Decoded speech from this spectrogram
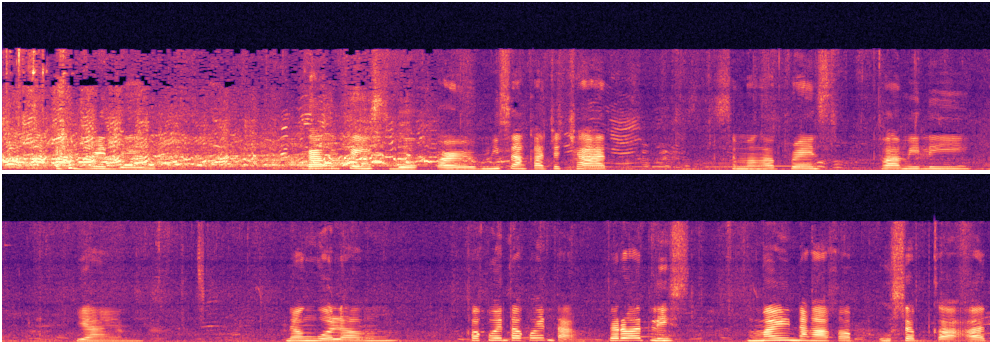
Everyday. Gamit Facebook or minsan kacha-chat sa mga friends, family. Yan. Nang walang kakwenta-kwenta. Pero at least, may nakakausap ka at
